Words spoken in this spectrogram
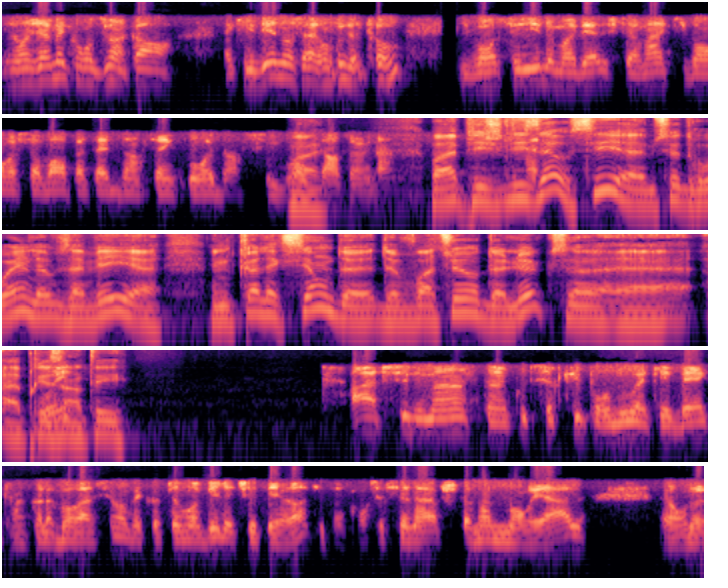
ils jamais conduit encore. Qu'ils viennent au Salon de l'Auto, ils vont essayer le modèle justement qu'ils vont recevoir peut-être dans cinq mois, dans six mois, Ouais. dans un an. Ouais, puis je lisais aussi, euh, M. Drouin, là, vous avez euh, une collection de, de voitures de luxe euh, à présenter. Ah, absolument. C'est un coup de circuit pour nous à Québec en collaboration avec Automobile, etc., qui est un concessionnaire justement de Montréal. Euh, on a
